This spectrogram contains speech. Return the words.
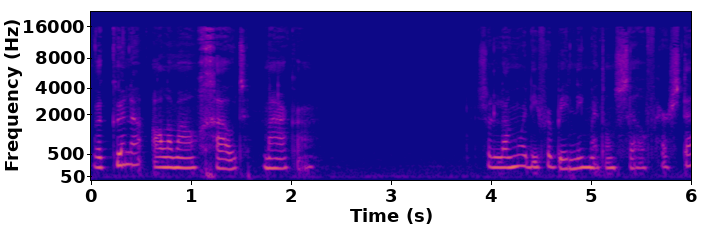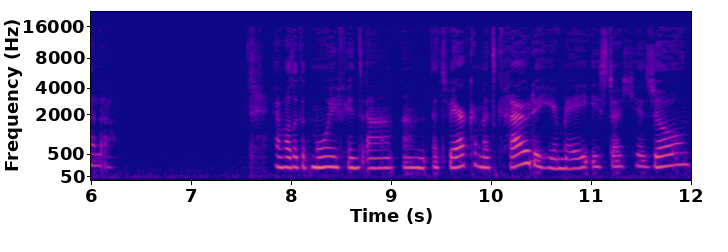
We kunnen allemaal goud maken. Zolang we die verbinding met onszelf herstellen. En wat ik het mooie vind aan, aan het werken met kruiden hiermee, is dat je zo'n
